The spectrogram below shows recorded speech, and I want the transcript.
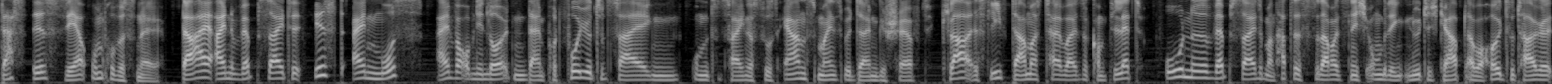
das ist sehr unprofessionell. Daher eine Webseite ist ein Muss, einfach um den Leuten dein Portfolio zu zeigen, um zu zeigen, dass du es ernst meinst mit deinem Geschäft. Klar, es lief damals teilweise komplett ohne Webseite. Man hat es damals nicht unbedingt nötig gehabt, aber heutzutage,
